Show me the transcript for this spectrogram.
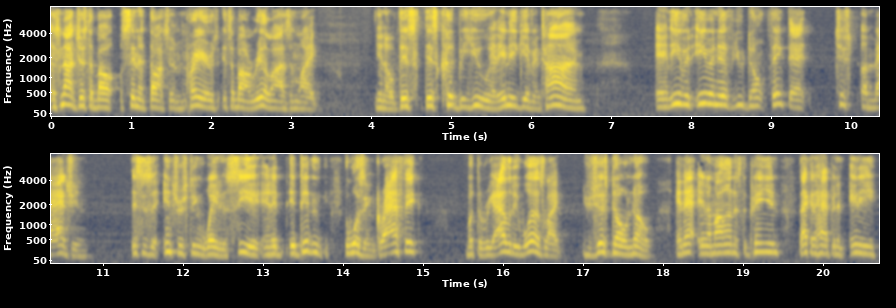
it's not just about sending thoughts and prayers. It's about realizing like, you know, this this could be you at any given time, and even even if you don't think that, just imagine this is an interesting way to see it. And it, it didn't it wasn't graphic but the reality was like you just don't know. And that and in my honest opinion that could happen in any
